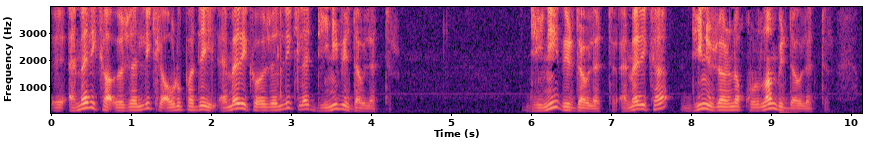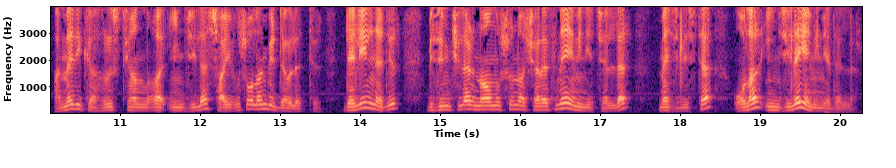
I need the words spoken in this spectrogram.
e, Amerika özellikle Avrupa değil Amerika özellikle dini bir devlettir. Dini bir devlettir. Amerika din üzerine kurulan bir devlettir. Amerika Hristiyanlığa, İncil'e saygısı olan bir devlettir. Delil nedir? Bizimkiler namusuna, şerefine yemin içerler mecliste. Onlar İncil'e yemin ederler.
